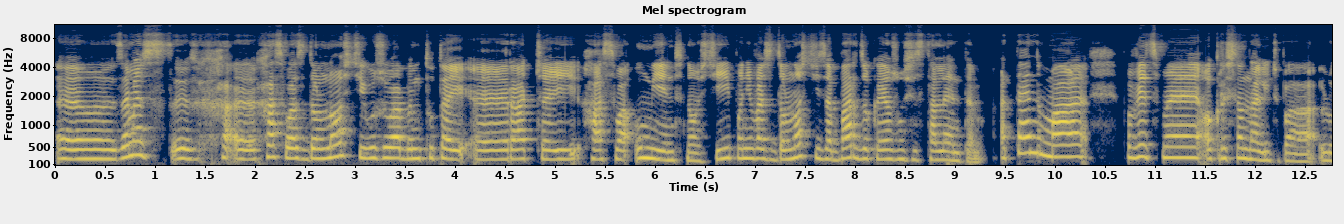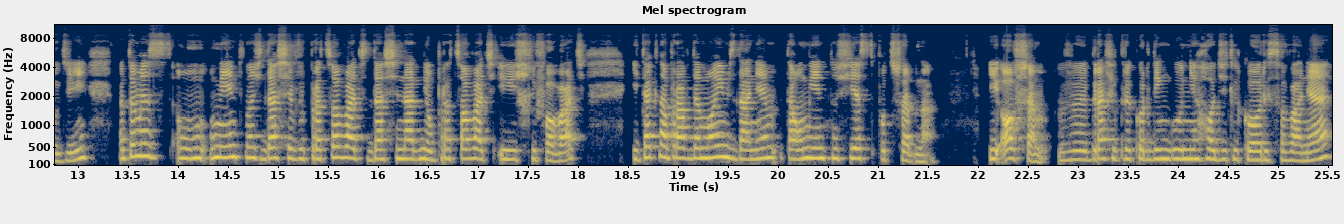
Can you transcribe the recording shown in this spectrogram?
E, zamiast e, e, hasła zdolności użyłabym tutaj raczej hasła umiejętności, ponieważ zdolności za bardzo kojarzą się z talentem, a ten ma powiedzmy określona liczba ludzi. Natomiast umiejętność da się wypracować, da się nad nią pracować i szlifować. I tak naprawdę moim zdaniem ta umiejętność jest potrzebna. I owszem, w grafik recordingu nie chodzi tylko o rysowanie,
